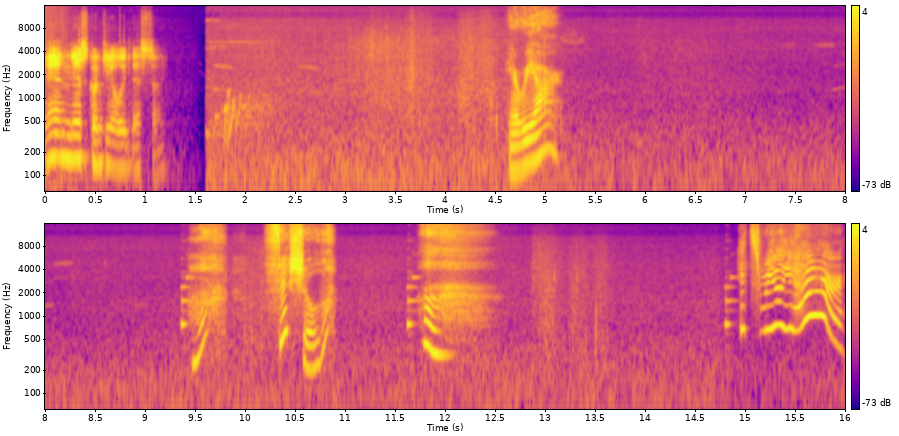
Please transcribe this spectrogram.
And let's continue with this side. Here we are. Huh? Fischl? It's really her!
